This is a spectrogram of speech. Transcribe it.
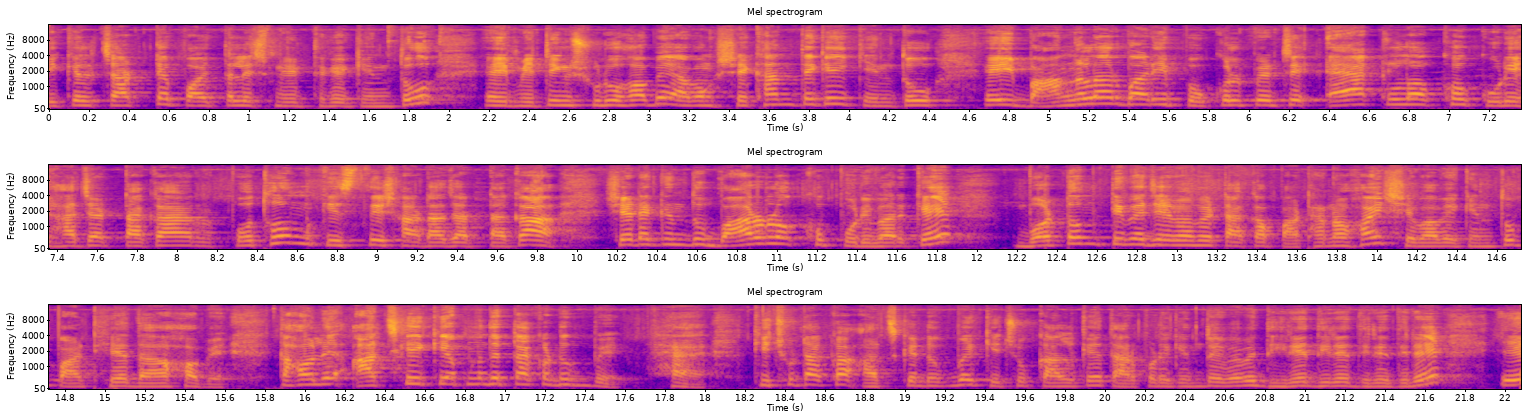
বিকেল চারটে পঁয়তাল্লিশ মিনিট থেকে কিন্তু এই মিটিং শুরু হবে এবং সেখান থেকেই কিন্তু এই বাংলার বাড়ি প্রকল্পের যে এক লক্ষ কুড়ি হাজার টাকার প্রথম কিস্তি ষাট হাজার টাকা। সেটা কিন্তু বারো লক্ষ পরিবারকে বটম টিপে যেভাবে টাকা পাঠানো হয়, সেভাবে কিন্তু পাঠিয়ে দেওয়া হবে। তাহলে আজকে কি আপনাদের টাকা ঢুকবে? হ্যাঁ কিছু টাকা আজকে ঢুকবে, কিছু কালকে, তারপরে কিন্তু এভাবে ধীরে ধীরে ধীরে ধীরে এ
